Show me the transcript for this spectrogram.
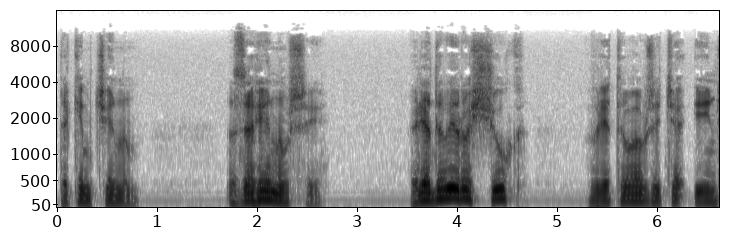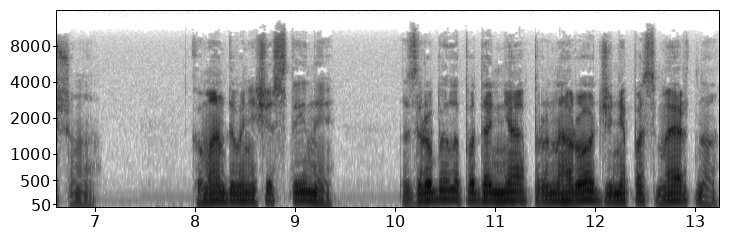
Таким чином, загинувши, рядовий Рощук врятував життя іншому. Командування частини зробило подання про нагородження посмертно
